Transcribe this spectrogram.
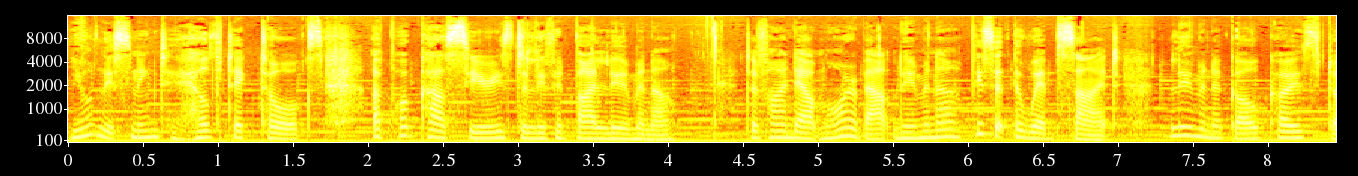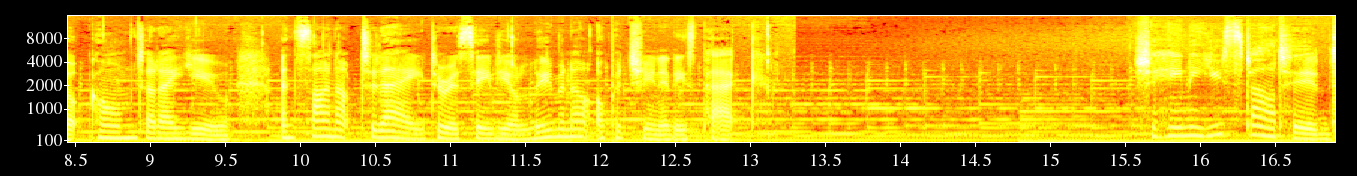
You're listening to Health Tech Talks, a podcast series delivered by Lumina. To find out more about Lumina, visit the website luminagoldcoast.com.au and sign up today to receive your Lumina Opportunities Pack. Shahina, you started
